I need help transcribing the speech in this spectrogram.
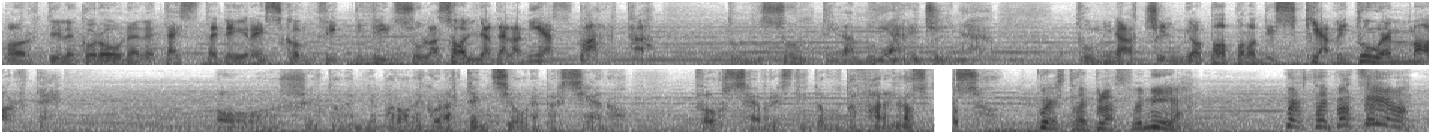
porti le corone e le teste dei re sconfitti fin sulla soglia della mia Sparta. Tu insulti la mia regina. Tu minacci il mio popolo di schiavitù e morte. Oh, ho scelto le mie parole con attenzione, persiano. Forse avresti dovuto fare lo stesso. Questa è blasfemia! Questa è pazzia!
